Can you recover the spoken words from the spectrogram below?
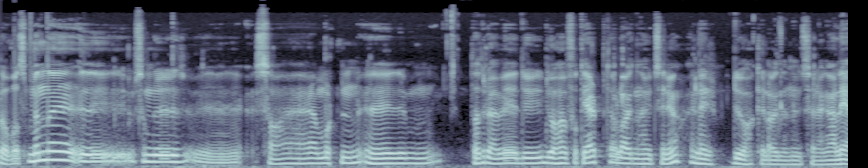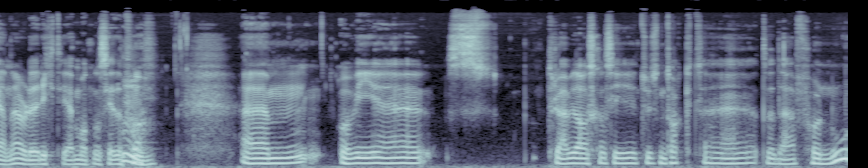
love oss. Men eh, som du eh, sa, eh, Morten, eh, da tror jeg vi Du, du har fått hjelp til å lage denne utstillinga. Eller du har ikke lagd denne utstillinga alene, er det riktige måten å si det på. Um, og vi eh, tror jeg vi da skal si tusen takk til, til deg for nå.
